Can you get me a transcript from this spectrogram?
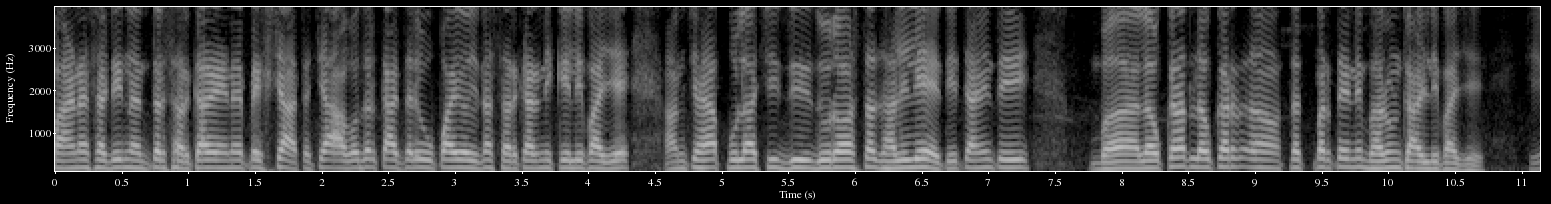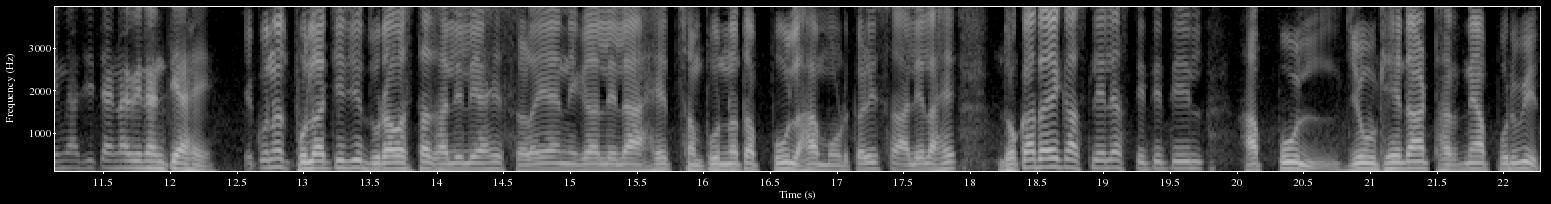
पाहण्यासाठी नंतर सरकार येण्यापेक्षा त्याच्या अगोदर काहीतरी उपाययोजना सरकारने केली पाहिजे. आमच्या ह्या पुलाची जी दुरावस्था झालेली आहे ती त्याने ती ब लवकरात लवकर तत्परतेने भरून काढली पाहिजे. ही माझी त्यांना विनंती आहे. एकूणच पुलाची जी दुरावस्था झालेली आहे सळया निघालेल्या आहेत संपूर्णतः पूल हा मोडकळीस आलेला आहे. धोकादायक असलेल्या स्थितीतील हा पूल जीवघेणा ठरण्यापूर्वीच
